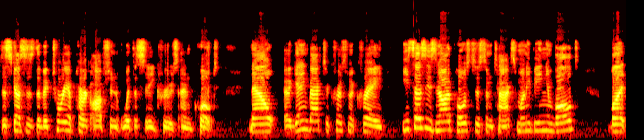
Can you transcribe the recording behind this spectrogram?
discusses the Victoria Park option with the city crews. End quote. Now, uh, getting back to Chris McRae, he says he's not opposed to some tax money being involved, but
